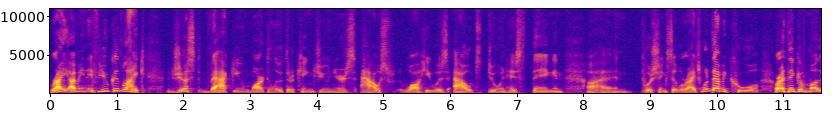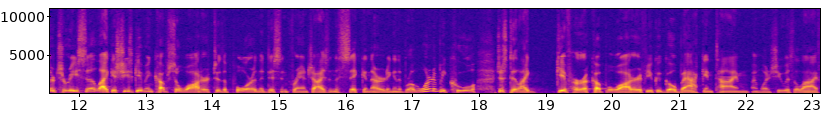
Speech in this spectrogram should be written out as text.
right? I mean, if you could like just vacuum Martin Luther King Jr.'s house while he was out doing his thing and uh, and pushing civil rights, wouldn't that be cool? Or I think of Mother Teresa, like as she's giving cups of water to the poor and the disenfranchised and the sick and the hurting and the broken. Wouldn't it be cool just to like give her a cup of water if you could go back in time and when she was alive?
